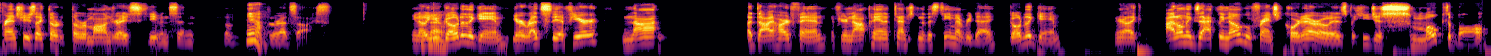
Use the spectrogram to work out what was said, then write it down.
Frenchie's like the the Rhamondre Stevenson of, Yeah. of the Red Sox. You know, No. you go to the game. You're a Red. If you're not a diehard fan, if you're not paying attention to this team every day, go to the game. And you're like, I don't exactly know who Franchy Cordero is, but he just smoked a ball,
